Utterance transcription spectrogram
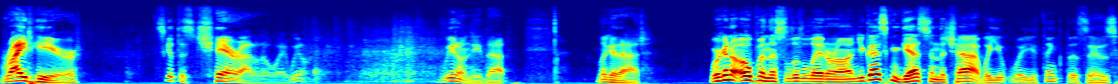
right here. Let's get this chair out of the way. We don't we don't need that. Look at that. We're gonna open this a little later on. You guys can guess in the chat what you what you think this is.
